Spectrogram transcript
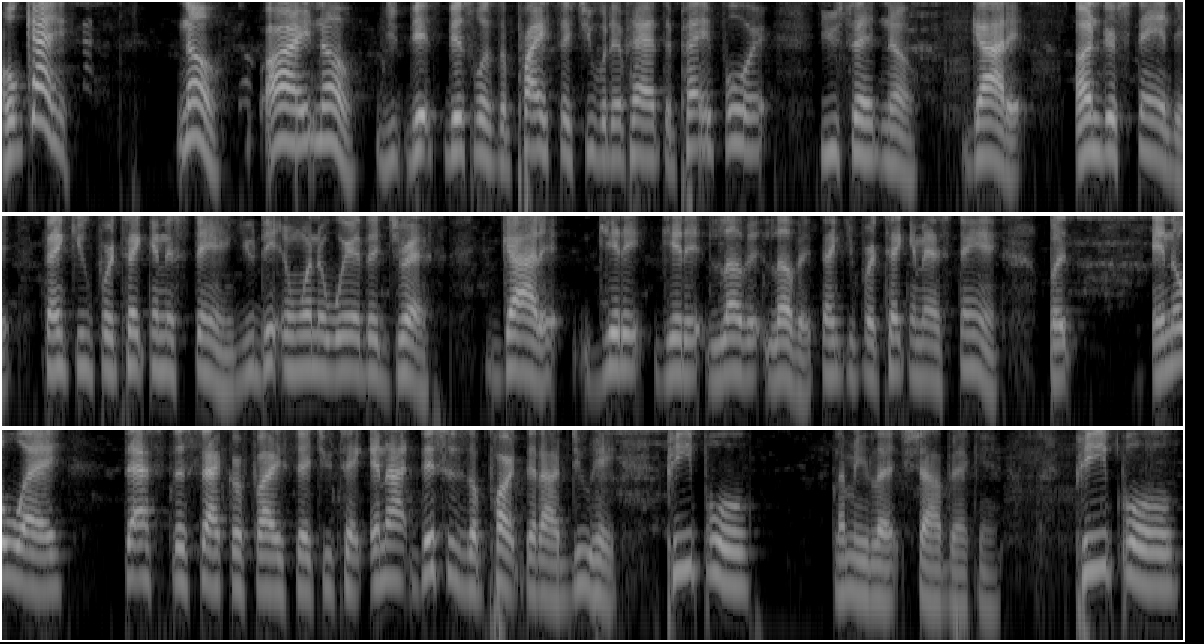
Okay. No. All right, no. You, this this was the price that you would have had to pay for it. You said no. Got it. Understand it. Thank you for taking a stand. You didn't want to wear the dress. Got it. Get it. Get it. Love it. Love it. Thank you for taking that stand. But in a way, that's the sacrifice that you take. And I this is the part that I do hate. People, let me let Sha back in. People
